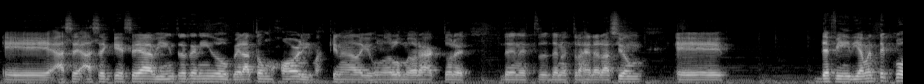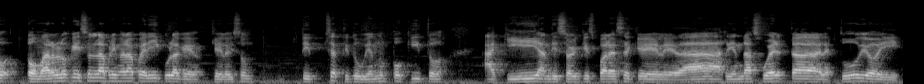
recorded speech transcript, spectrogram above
Eh, hace, hace que sea bien entretenido ver a Tom Hardy, más que nada, que es uno de los mejores actores de nuestra, generación. Eh, definitivamente tomar lo que hizo en la primera película, que, que lo hizo titubeando un poquito Aquí Andy Serkis parece que le da rienda suelta al estudio y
